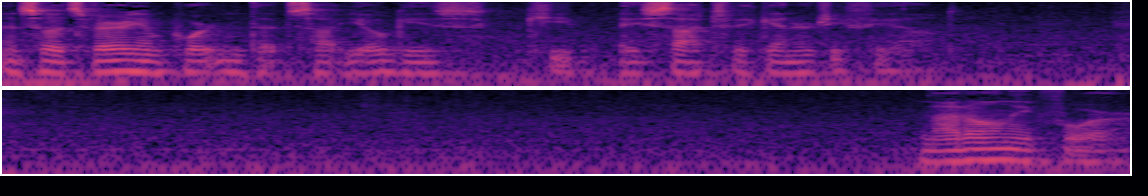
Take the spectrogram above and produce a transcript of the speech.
And so it's very important that sat yogis keep a sattvic energy field. Not only for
